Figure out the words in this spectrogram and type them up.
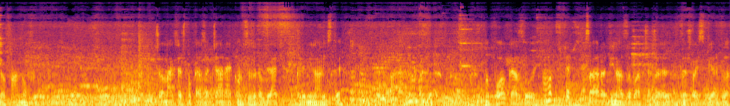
do fanów. Żona, chcesz pokazać dziarę, jaką co zrobiłaś? Kryminalisty? No pokazuj. Cała rodzina zobaczy, że wyszłaś z pierdla.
